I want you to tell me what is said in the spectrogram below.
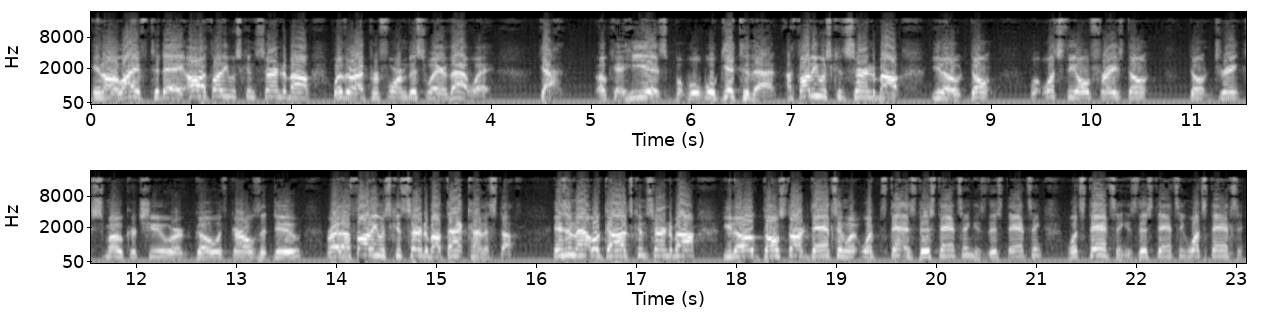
in our life today, oh, I thought he was concerned about whether I perform this way or that way. Yeah, okay, he is. But we'll, we'll get to that. I thought he was concerned about, you know, don't, what's the old phrase? Don't, don't drink, smoke, or chew, or go with girls that do. Right? I thought he was concerned about that kind of stuff. Isn't that what God's concerned about? You know, don't start dancing. With, what's da- is this dancing? Is this dancing? What's dancing? Is this dancing? What's dancing?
